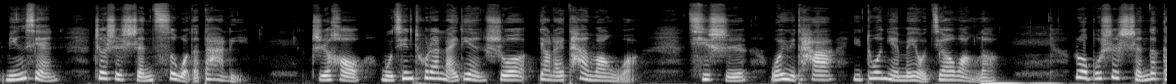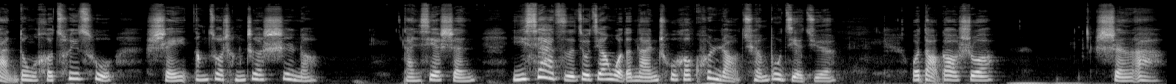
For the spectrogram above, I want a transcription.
明显这是神赐我的大礼。之后，母亲突然来电说要来探望我。其实我与她已多年没有交往了。若不是神的感动和催促，谁能做成这事呢？感谢神，一下子就将我的难处和困扰全部解决。我祷告说：“神啊！”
